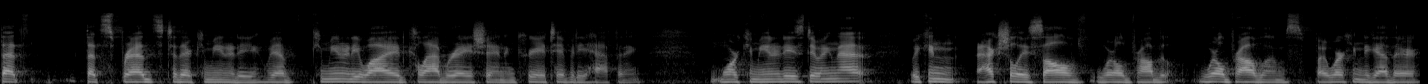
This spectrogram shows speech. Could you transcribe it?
that, that spreads to their community. We have community-wide collaboration and creativity happening. More communities doing that, we can actually solve world, prob world problems by working together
